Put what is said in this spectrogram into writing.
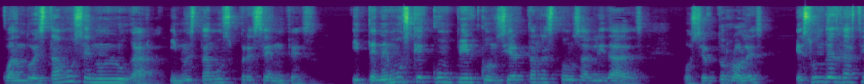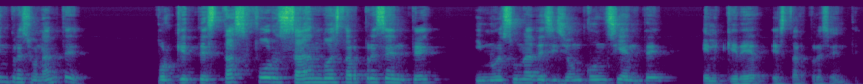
cuando estamos en un lugar y no estamos presentes y tenemos que cumplir con ciertas responsabilidades o ciertos roles, es un desgaste impresionante, porque te estás forzando a estar presente y no es una decisión consciente el querer estar presente.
